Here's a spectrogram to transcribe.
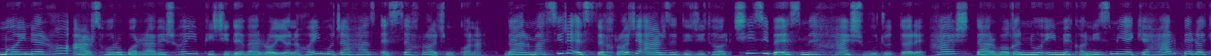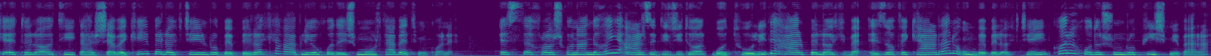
ماینرها ارزها رو با روش های پیچیده و رایانه های مجهز استخراج می‌کنن. در مسیر استخراج ارز دیجیتال چیزی به اسم هش وجود داره. هش در واقع نوعی مکانیزمیه که هر بلاک اطلاعاتی در شبکه بلاکچین رو به بلاک قبلی خودش مرتبط می‌کنه. استخراج کننده های ارز دیجیتال با تولید هر بلاک و اضافه کردن اون به بلاکچین کار خودشون رو پیش می‌برن.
